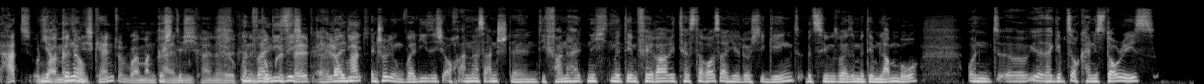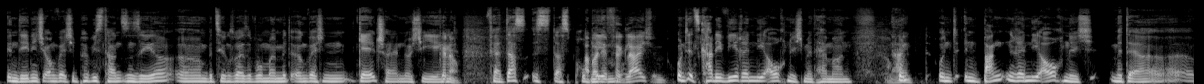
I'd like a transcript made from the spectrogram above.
hat und ja, weil man genau. sie nicht kennt und weil man kein, keine, keine und weil die sich, weil die, hat. Entschuldigung, weil die sich auch anders anstellen. Die fahren halt nicht mit dem Ferrari Testarossa hier durch die Gegend, beziehungsweise mit dem Lambo. Und äh, da gibt's auch keine Stories in denen ich irgendwelche Püppis tanzen sehe, äh, beziehungsweise wo man mit irgendwelchen Geldscheinen durch die Gegend genau. fährt. Das ist das Problem. Aber der Vergleich. Und ins KDW rennen die auch nicht mit Hämmern. Nein. Und, und in Banken rennen die auch nicht mit der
